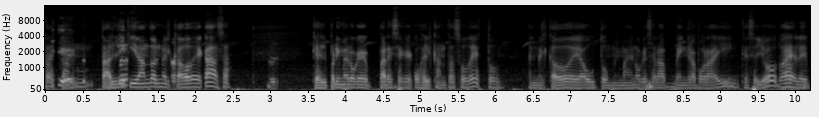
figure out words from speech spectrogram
Están, liquidando el mercado de casa, que es el primero que parece que coge el cantazo de esto. El mercado de autos, me imagino que será, venga por ahí, qué sé yo. Entonces,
